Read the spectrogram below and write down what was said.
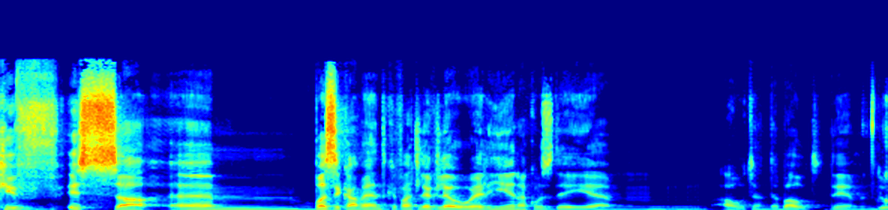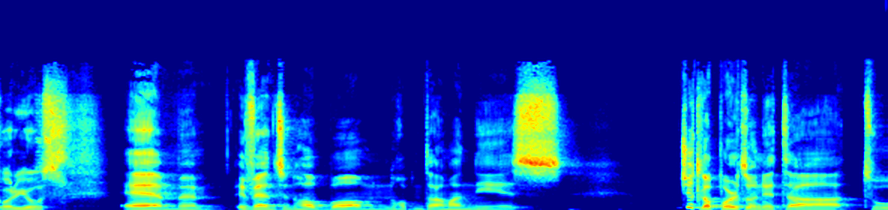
Kif issa, bażikament kif għatlek l-ewwel jiena kos dejjem out and about, dejjem ndur. Korjus. Events nħobbhom, nħobb nta' man-nies. Ġiet l-opportunità tu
